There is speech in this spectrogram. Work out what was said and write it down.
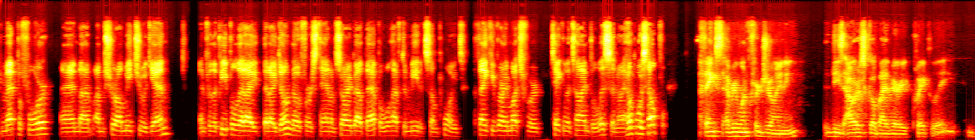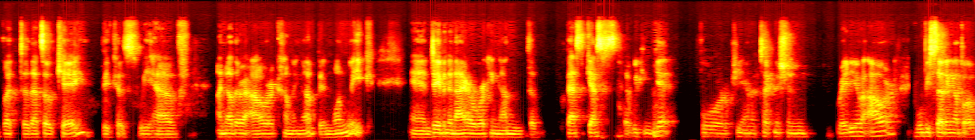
I've met before, and I'm, I'm sure I'll meet you again. And for the people that I that I don't know firsthand, I'm sorry about that, but we'll have to meet at some point. Thank you very much for taking the time to listen. I hope it was helpful. Thanks everyone for joining. These hours go by very quickly, but uh, that's okay because we have another hour coming up in one week. And David and I are working on the best guests that we can get for Piano Technician Radio Hour. We'll be setting up a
